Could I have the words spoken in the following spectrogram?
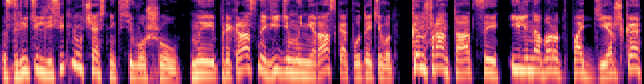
зритель действительно участник всего шоу. Мы прекрасно видим и не раз, как вот эти вот конфронтации или, наоборот, поддержка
